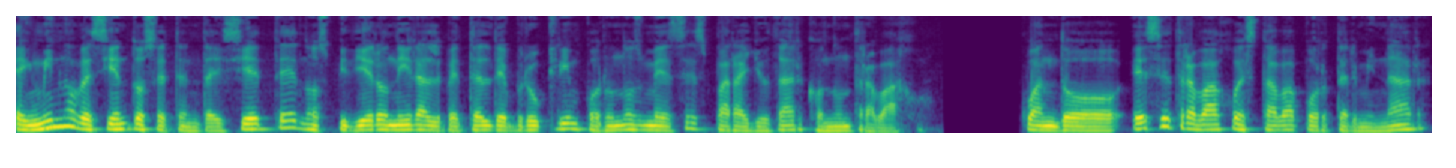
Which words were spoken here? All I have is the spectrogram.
En 1977 nos pidieron ir al Betel de Brooklyn por unos meses para ayudar con un trabajo. Cuando ese trabajo estaba por terminar,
